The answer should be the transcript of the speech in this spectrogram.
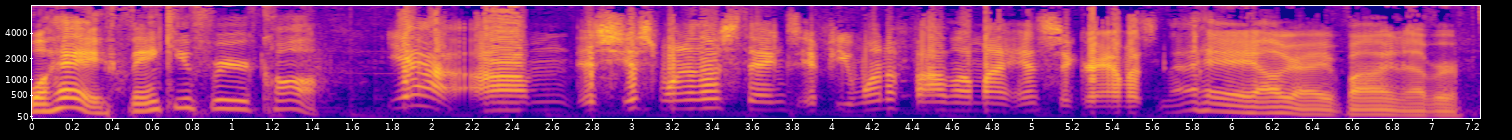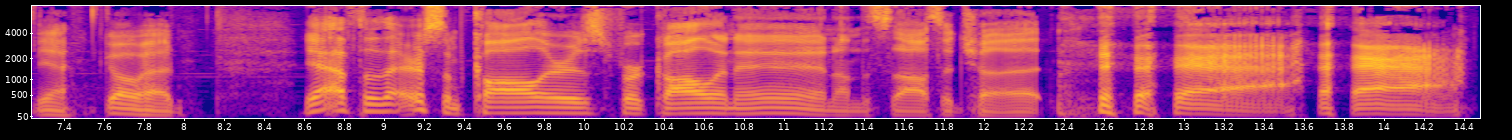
well, hey, thank you for your call. Yeah, um, it's just one of those things. If you want to follow my Instagram, it's Hey, all right, fine, ever. Yeah, go ahead. Yeah, so there's some callers for calling in on the Sausage Hut.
